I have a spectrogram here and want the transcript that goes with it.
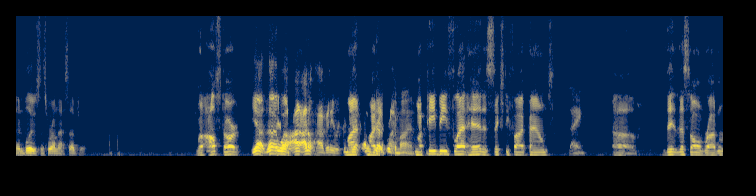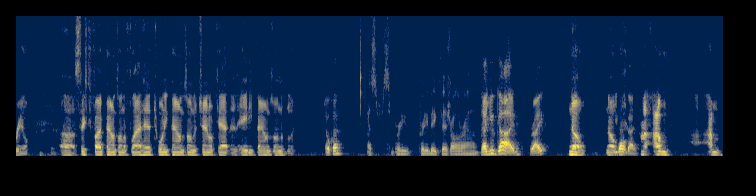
and blue since we're on that subject. Well, I'll start. Yeah, that, well, I, I don't have any. Rec- My- I'm my- trying to Pick find- of mine. My PB flathead is 65 pounds. Dang. Uh, th- this is all rod and reel. Uh, 65 pounds on a flathead, 20 pounds on the channel cat, and 80 pounds on the blue. Okay. That's some pretty pretty big fish all around. Now you guide, right? No, no, You don't guide. I, I'm I'm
